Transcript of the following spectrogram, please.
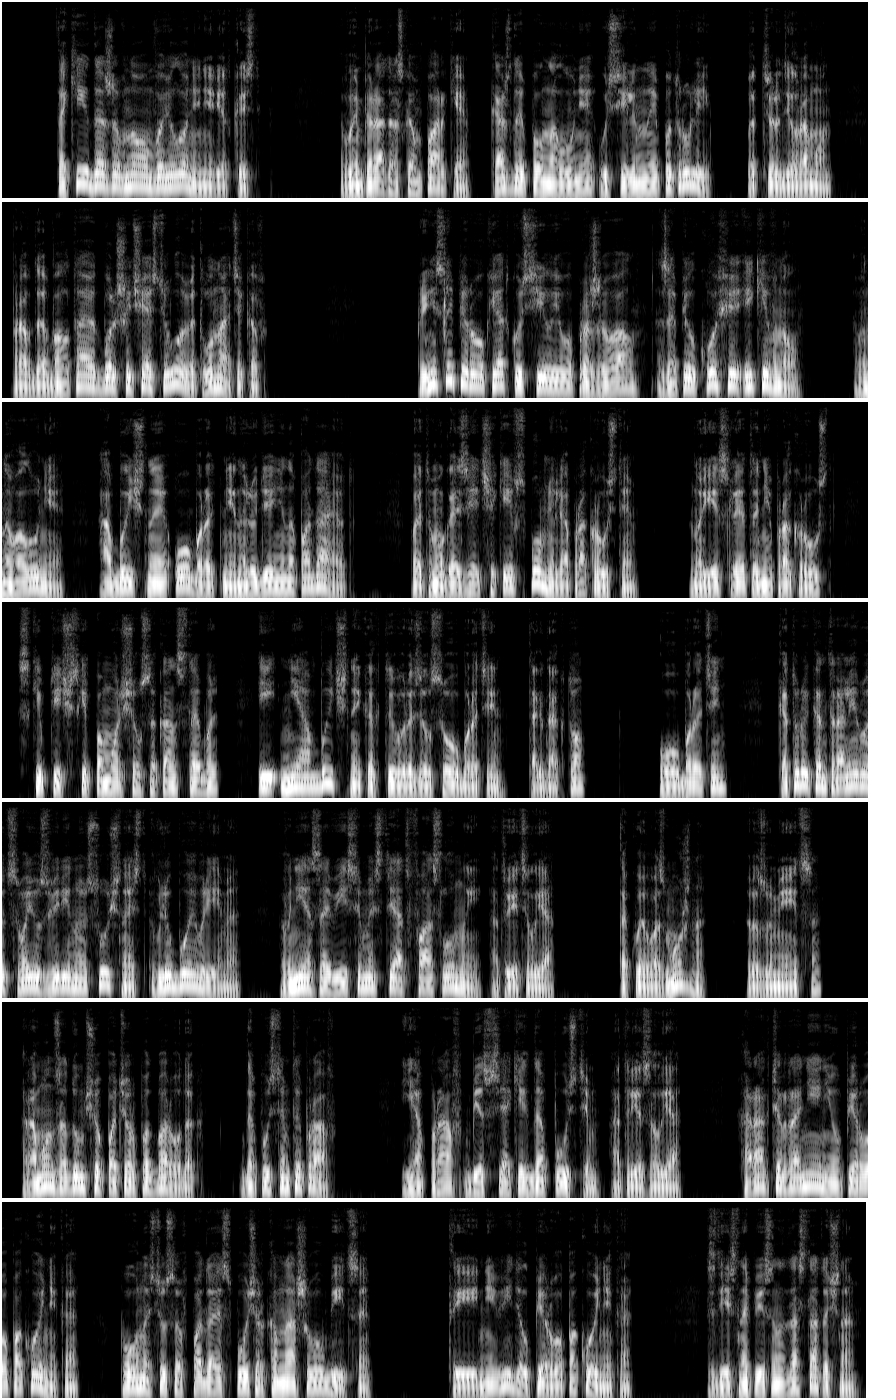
«Такие даже в Новом Вавилоне не редкость. В Императорском парке каждое полнолуние усиленные патрули», — подтвердил Рамон. «Правда, болтают большей частью ловят лунатиков». Принесли пирог, я откусил его, прожевал, запил кофе и кивнул. В новолуние обычные оборотни на людей не нападают, поэтому газетчики и вспомнили о прокрусте. Но если это не прокруст, скептически поморщился констебль, и необычный, как ты выразился, оборотень, тогда кто? Оборотень, который контролирует свою звериную сущность в любое время, вне зависимости от фаз Луны, — ответил я. Такое возможно? — Разумеется. Рамон задумчиво потер подбородок. Допустим, ты прав. Я прав без всяких «допустим», — отрезал я. Характер ранения у первого покойника полностью совпадает с почерком нашего убийцы. Ты не видел первого покойника? Здесь написано достаточно.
